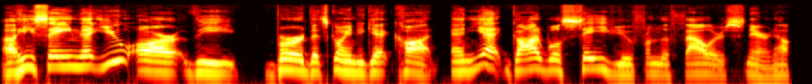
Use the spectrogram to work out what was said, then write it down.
uh, he's saying that you are the bird that's going to get caught, and yet God will save you from the fowler's snare. Now,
